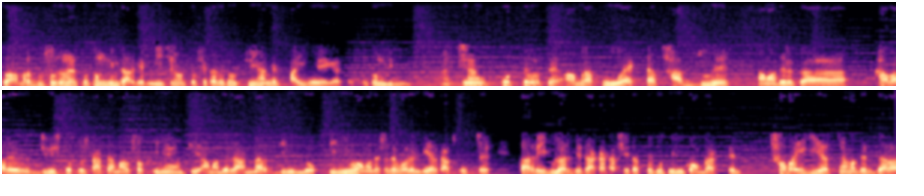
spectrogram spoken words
তো আমরা দুশো জনের প্রথম দিন টার্গেট নিয়েছিলাম তো সেটা দেখুন থ্রি হান্ড্রেড ফাইভ হয়ে গেছে প্রথম দিন। আচ্ছা। তো করতে করতে আমরা পুরো একটা ছাদ জুড়ে আমাদের আহ, খাবারের জিনিসপত্র কাঁচামাল সব কিনে আনছি। আমাদের রান্নার যিনি লোক, তিনিও আমাদের সাথে ভলেন্টিয়ার কাজ করছে। তার রেগুলার যে টাকাটা, সেটার থেকেও তিনি কম রাখছেন। সবাই এগিয়ে আসছে আমাদের যারা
